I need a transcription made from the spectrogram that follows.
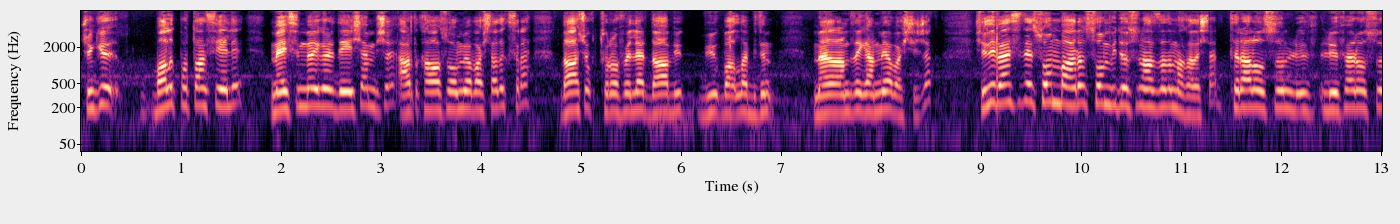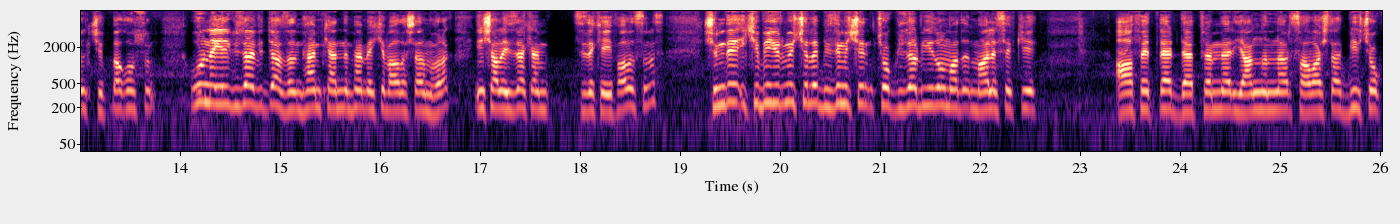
Çünkü balık potansiyeli mevsimlere göre değişen bir şey. Artık hava soğumaya başladık sıra. Daha çok trofeler, daha büyük büyük balıklar bizim meralarımıza gelmeye başlayacak. Şimdi ben size sonbaharın son videosunu hazırladım arkadaşlar. Tral olsun, lüf- lüfer olsun, çıplak olsun. Bununla ilgili güzel video hazırladım. Hem kendim hem ekip arkadaşlarım olarak. İnşallah izlerken siz de keyif alırsınız. Şimdi 2023 yılı bizim için çok güzel bir yıl olmadı. Maalesef ki afetler, depremler, yangınlar, savaşlar birçok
